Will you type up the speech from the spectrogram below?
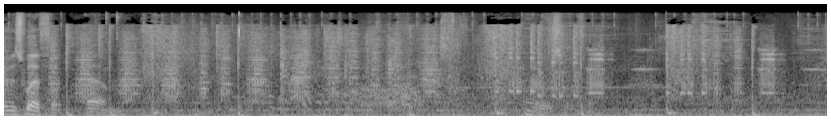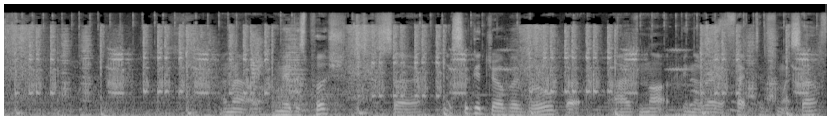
it was worth it. Um, it was worth it. And now made us push, so it's a good job overall, but I've not been very effective for myself.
